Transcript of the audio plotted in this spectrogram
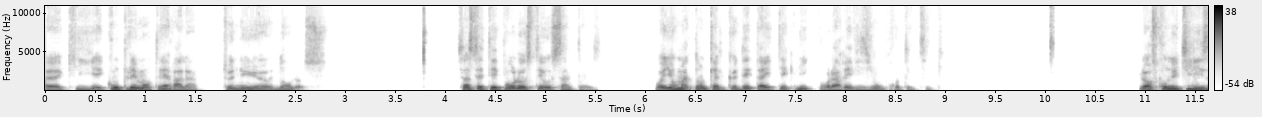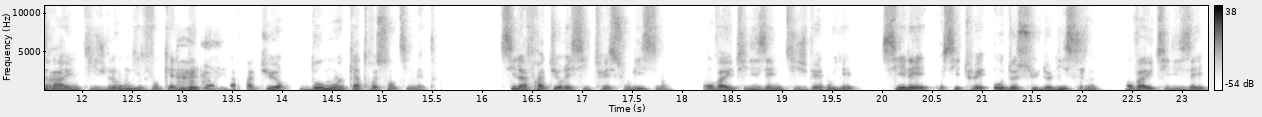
euh, qui est complémentaire à la tenue euh, dans l'os. Ça, c'était pour l'ostéosynthèse. Voyons maintenant quelques détails techniques pour la révision prothétique. Lorsqu'on utilisera une tige longue, il faut qu'elle dépasse la fracture d'au moins 4 cm. Si la fracture est située sous l'isthme, on va utiliser une tige verrouillée. Si elle est située au-dessus de l'isthme, on va utiliser,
